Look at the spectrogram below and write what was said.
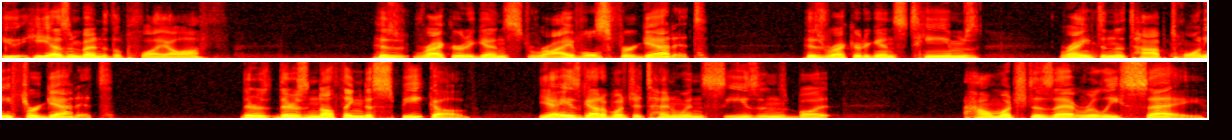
He he hasn't been to the playoff. His record against rivals, forget it. His record against teams ranked in the top 20, forget it. There's there's nothing to speak of. Yeah, he's got a bunch of 10 win seasons, but how much does that really say?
